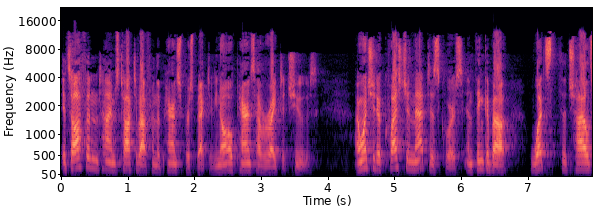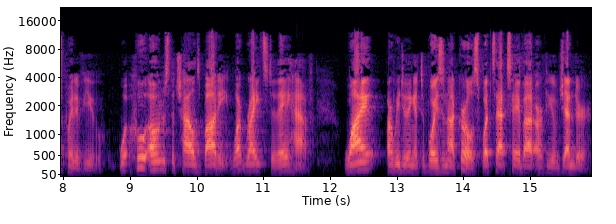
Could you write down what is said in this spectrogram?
It's oftentimes talked about from the parent's perspective. You know, oh, parents have a right to choose. I want you to question that discourse and think about what's the child's point of view? Who owns the child's body? What rights do they have? Why are we doing it to boys and not girls? What's that say about our view of gender?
